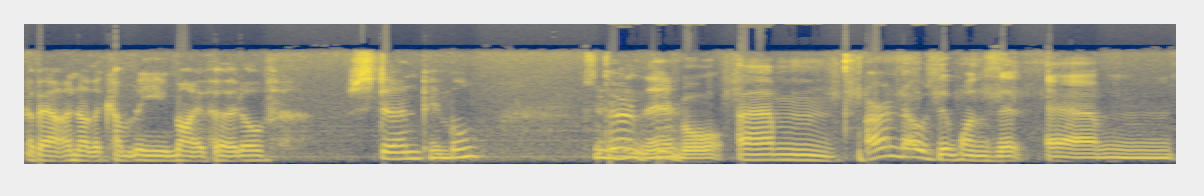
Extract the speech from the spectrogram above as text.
about another company you might have heard of, Stern Pinball. Stern Anything there? Pinball. Um, aren't those the ones that um,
